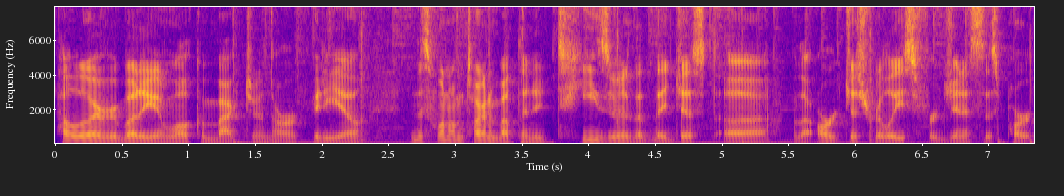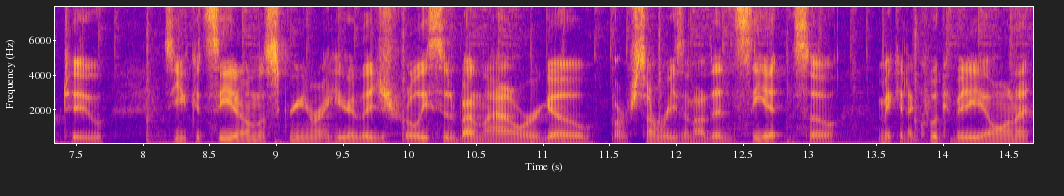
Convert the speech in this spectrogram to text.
Hello everybody and welcome back to another Ark video. In this one I'm talking about the new teaser that they just, uh, the art just released for Genesis Part 2. So you can see it on the screen right here, they just released it about an hour ago, but for some reason I didn't see it, so I'm making a quick video on it.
